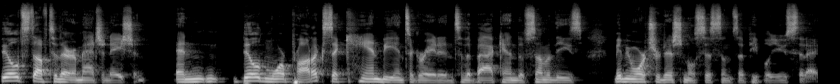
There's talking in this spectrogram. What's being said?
build stuff to their imagination and build more products that can be integrated into the back end of some of these maybe more traditional systems that people use today.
